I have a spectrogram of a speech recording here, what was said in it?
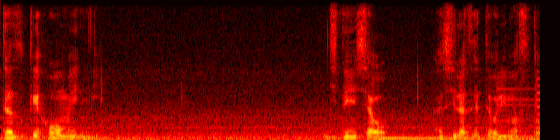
板付方面に自転車を走らせておりますと。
